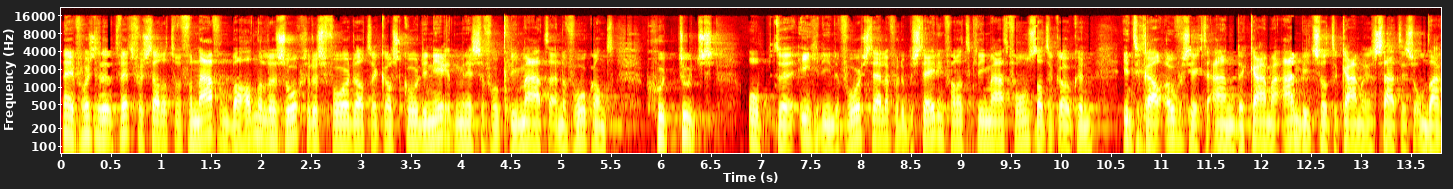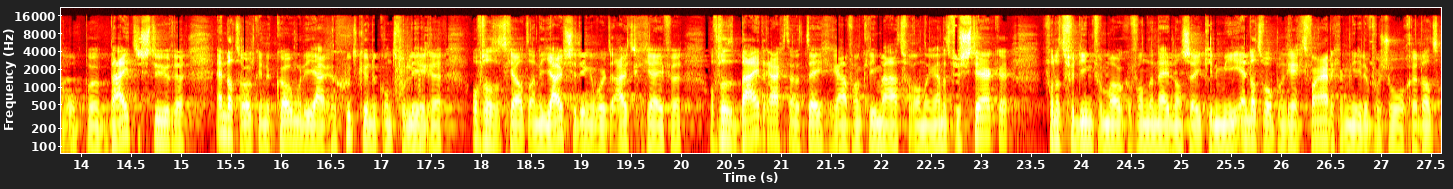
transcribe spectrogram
Nee, voorzitter, het wetsvoorstel dat we vanavond behandelen zorgt er dus voor dat ik als coördinerend minister voor Klimaat aan de voorkant goed toets op de ingediende voorstellen voor de besteding van het Klimaatfonds. Dat ik ook een integraal overzicht aan de Kamer aanbied, zodat de Kamer in staat is om daarop uh, bij te sturen. En dat we ook in de komende jaren goed kunnen controleren of dat het geld aan de juiste dingen wordt uitgegeven. Of dat het bijdraagt aan het tegengaan van klimaatverandering, aan het versterken van het verdienvermogen van de Nederlandse economie. En dat we op een rechtvaardige manier ervoor zorgen dat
